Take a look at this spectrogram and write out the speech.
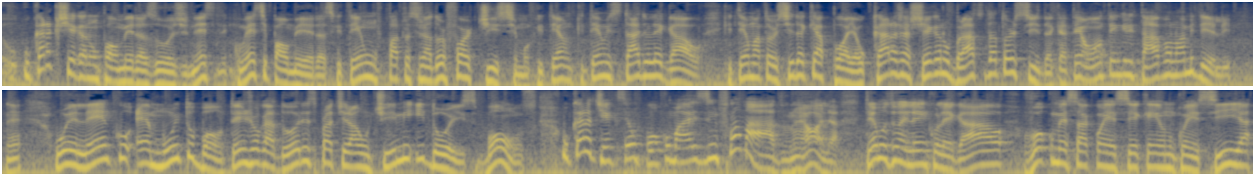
o, o cara que chega num Palmeiras hoje, nesse, com esse Palmeiras, que tem um patrocinador fortíssimo, que tem, um- que tem um estádio legal, que tem uma torcida que apoia, o cara já chega no braço da torcida, que até ontem gritava o nome dele, né? O elenco é muito bom, tem jogadores pra tirar um time e dois bons. O cara tinha que ser um pouco mais inflamado, né? Olha, temos um elenco legal, vou começar a conhecer quem eu não conhecia,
